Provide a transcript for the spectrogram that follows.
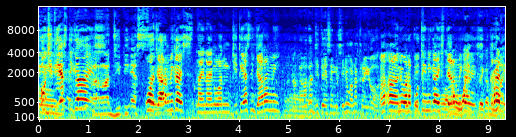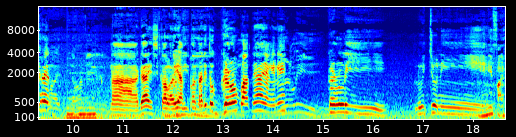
Oh, GTS nih, guys. Karena GTS. Wah, jarang nih guys. 991 GTS nih jarang nih. Rata-rata GTS yang di sini warna crayon. Heeh, ini warna putih nih guys, jarang nih white, guys. mereka Keren, white, keren. Nah, guys, kalau Kalau yang tadi kalau tadi tuh girl platnya yang ini Girly. girly. Lucu nih. Ini five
